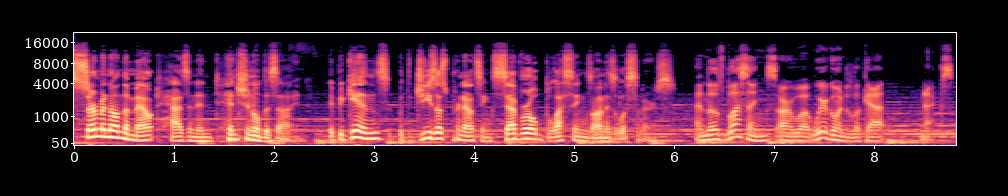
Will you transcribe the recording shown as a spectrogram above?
Sermon on the Mount has an intentional design. It begins with Jesus pronouncing several blessings on his listeners. And those blessings are what we're going to look at next.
